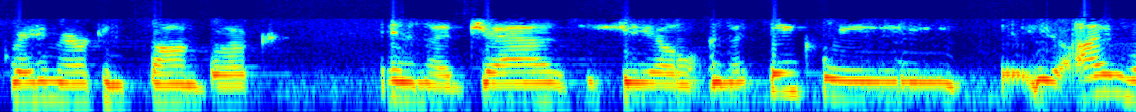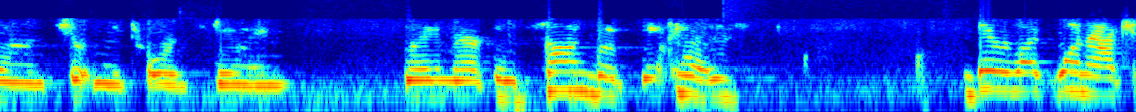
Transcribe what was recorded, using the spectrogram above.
Great American Songbook in a jazz feel, and I think we, you know, I learned certainly towards doing Great American Songbook because they're like one act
